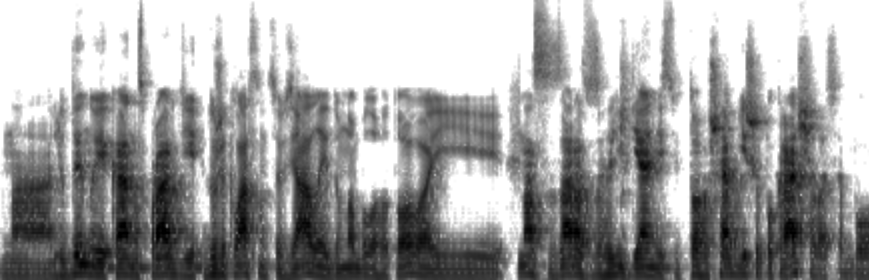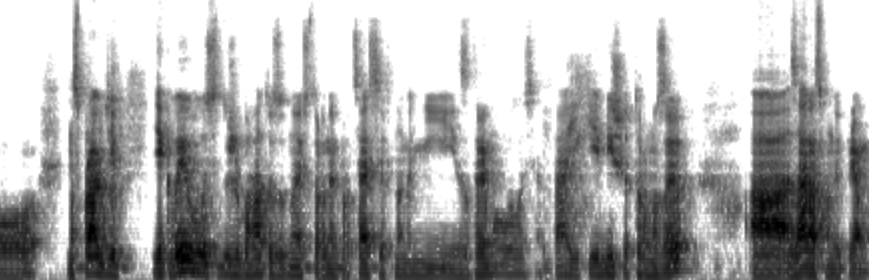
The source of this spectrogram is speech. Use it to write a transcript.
на людину, яка насправді дуже класно це взяла і давно була готова. І в нас зараз взагалі діяльність від того ще більше покращилася, бо насправді, як виявилося, дуже багато з одної сторони процесів на мені затримувалося, та, які я більше тормозив. А зараз вони прям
